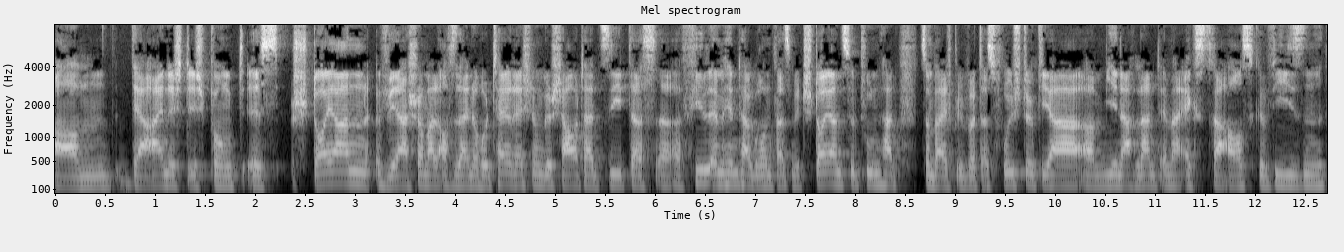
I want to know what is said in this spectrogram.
Ähm, der eine Stichpunkt ist Steuern. Wer schon mal auf seine Hotelrechnung geschaut hat, sieht, dass äh, viel im Hintergrund was mit Steuern zu tun hat. Zum Beispiel wird das Frühstück ja ähm, je nach Land immer extra ausgewiesen.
